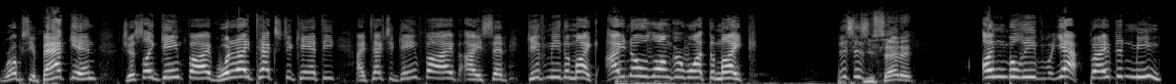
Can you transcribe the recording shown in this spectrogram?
ropes you back in, just like game five. What did I text you, Canty? I texted game five. I said, give me the mic. I no longer want the mic. This is You said it. Unbelievable. Yeah, but I didn't mean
